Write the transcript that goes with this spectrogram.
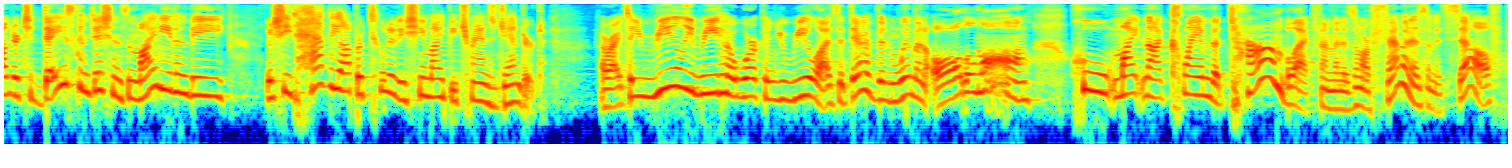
under today's conditions, might even be, if she'd had the opportunity, she might be transgendered. All right, so you really read her work and you realize that there have been women all along who might not claim the term black feminism or feminism itself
